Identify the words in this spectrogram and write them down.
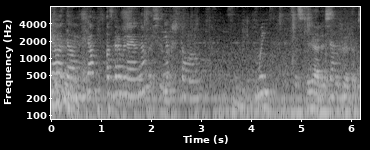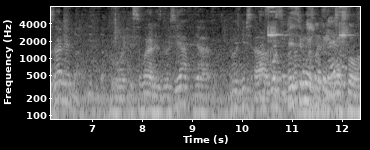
я, да, я поздравляю нас Спасибо. всех, что мы состоялись Да. в этом зале, вот, и собрались друзья. Я, ну, не все, а вот, если вам можно, тоже два слова.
